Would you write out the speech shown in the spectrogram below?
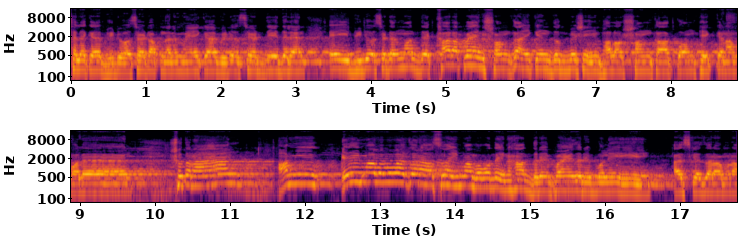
ছেলেকে ভিডিও সেট, আপনার মেয়েকে ভিডিও সেট দিয়ে দিলেন। এই ভিডিও সেটের মধ্যে খারাপের সংখ্যাই কিন্তু বেশি ভালো সংখ্যা কম, ঠিক কেনা বলেন? সুতরাং আমি এই মা বাবা, যারা আছো, এই মা বাবাদের হাত ধরে, পায়ে ধরে বলি, আজকে যারা আমরা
